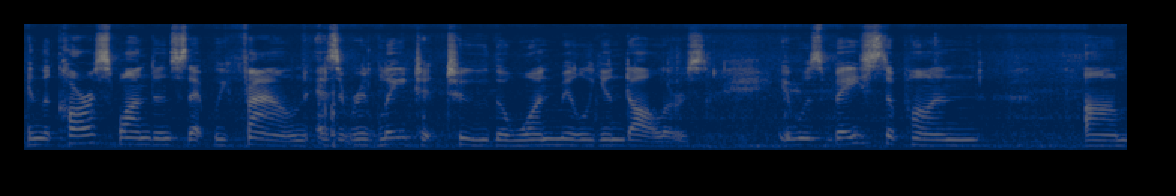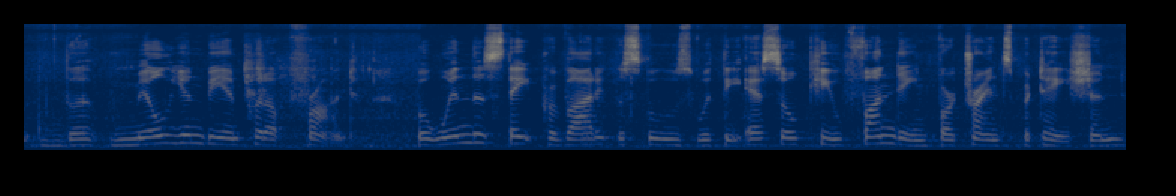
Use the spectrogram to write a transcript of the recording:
in the correspondence that we found as it related to the $1 million, it was based upon um, the million being put up front. But when the state provided the schools with the SOQ funding for transportation,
